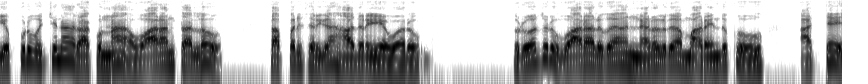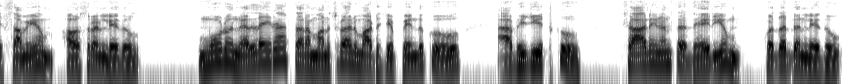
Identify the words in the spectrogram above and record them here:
ఎప్పుడు వచ్చినా రాకున్నా వారాంతాల్లో తప్పనిసరిగా హాజరయ్యేవారు. రోజులు వారాలుగా నెలలుగా మారేందుకు అట్టే సమయం అవసరం లేదు. మూడు నెలలైనా తన మనసులోని మాట చెప్పేందుకు అభిజిత్కు చాలినంత ధైర్యం కుదరడం లేదు.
